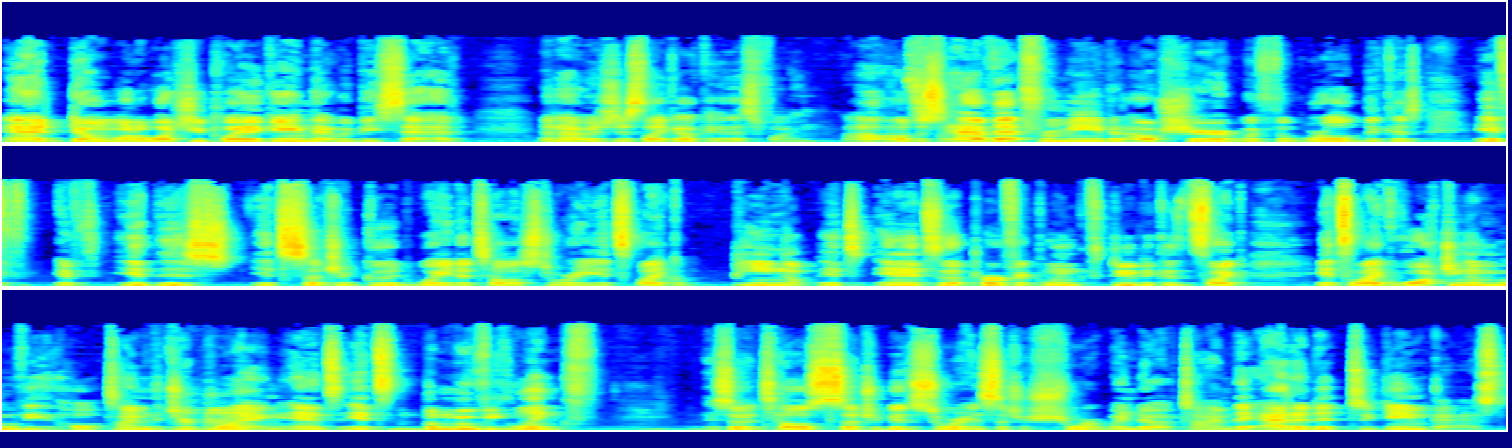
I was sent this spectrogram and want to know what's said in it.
and I don't want to watch you play a game that would be sad. And I was just like, okay, that's fine. I'll, I'll just have that for me, but I'll share it with the world because if if it is, it's such a good way to tell a story. It's like being a, it's and it's the perfect length too because it's like it's like watching a movie the whole time that you're mm-hmm. playing, and it's it's the movie length. So it tells such a good story in such a short window of time. They added it to Game Pass.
